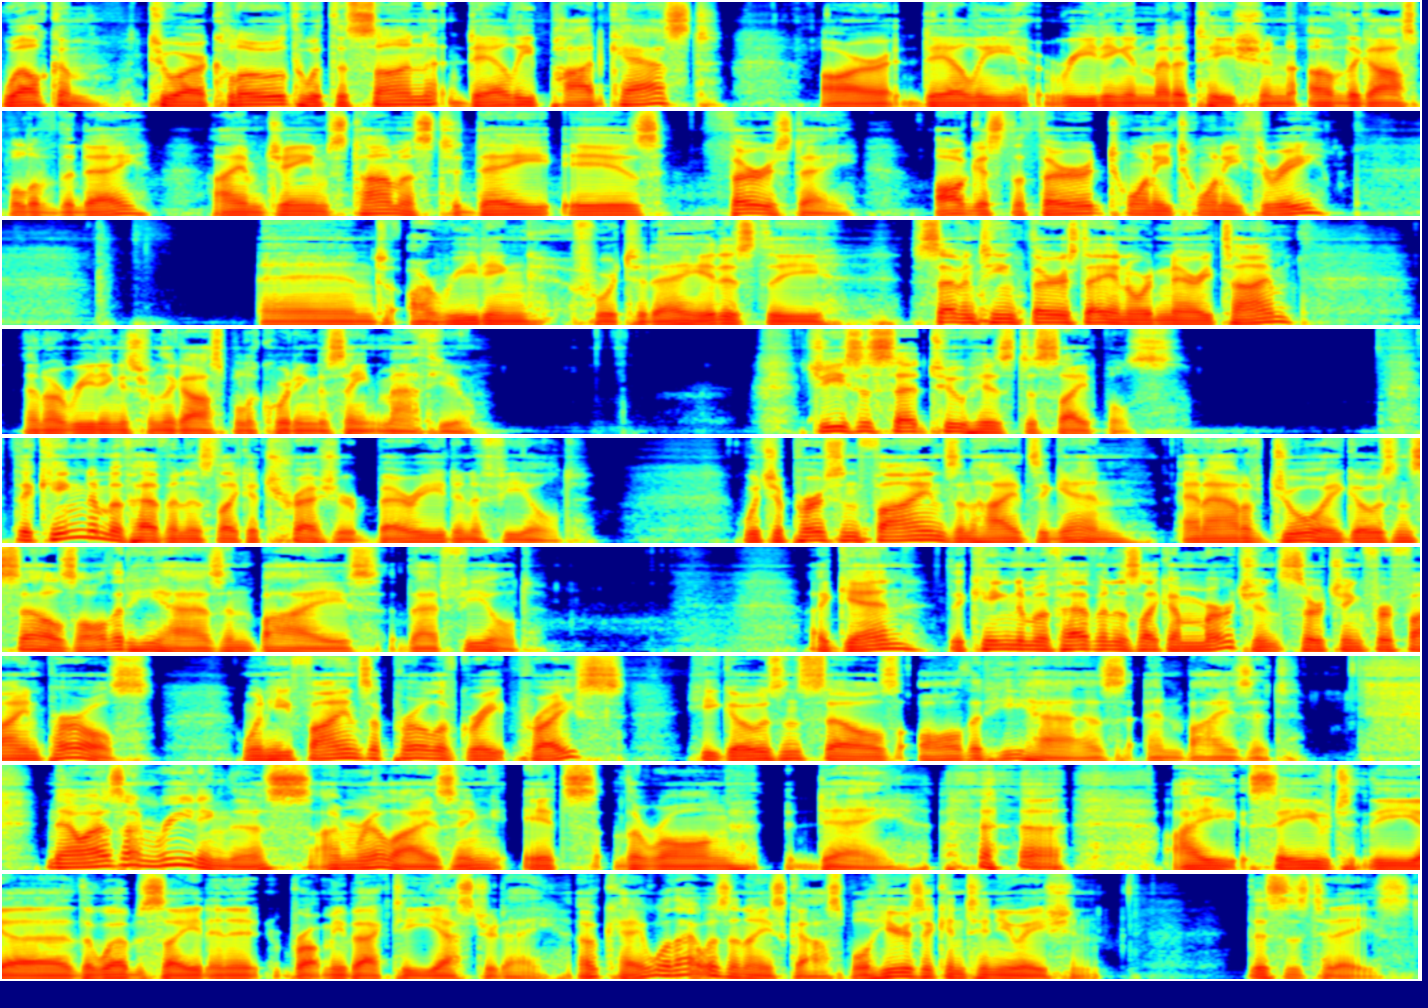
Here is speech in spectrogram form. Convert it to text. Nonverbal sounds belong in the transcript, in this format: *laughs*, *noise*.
Welcome to our Clothed with the Sun daily podcast, our daily reading and meditation of the Gospel of the day. I am James Thomas. Today is Thursday, August the 3rd, 2023. And our reading for today, it is the 17th Thursday in Ordinary Time, and our reading is from the Gospel according to St. Matthew. Jesus said to his disciples, The kingdom of heaven is like a treasure buried in a field, which a person finds and hides again, and out of joy goes and sells all that he has and buys that field. Again, the kingdom of heaven is like a merchant searching for fine pearls. When he finds a pearl of great price, he goes and sells all that he has and buys it. Now, as I'm reading this, I'm realizing it's the wrong day. *laughs* I saved the uh, the website and it brought me back to yesterday. Okay, well that was a nice gospel. Here's a continuation. This is today's.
